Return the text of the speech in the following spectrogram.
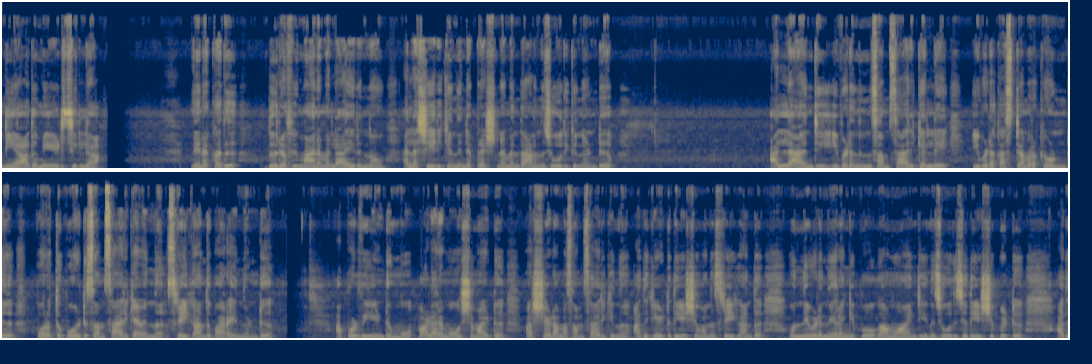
നീ അത് മേടിച്ചില്ല. നിനക്കത് ദുരഭിമാനമല്ലായിരുന്നു. അല്ല ശരിക്കും നിന്റെ പ്രശ്നം എന്താണെന്ന് ചോദിക്കുന്നുണ്ട്. അല്ല ആന്റി ഇവിടെ നിന്ന് സംസാരിക്കല്ലേ? ഇവിടെ കസ്റ്റമറൊക്കെ ഉണ്ട്. പുറത്തു പോയിട്ട് സംസാരിക്കാമെന്ന് ശ്രീകാന്ത് പറയുന്നുണ്ട്. അപ്പോൾ വീണ്ടും വളരെ മോശമായിട്ട് വർഷയുടെ അമ്മ സംസാരിക്കുന്നു. അത് കേട്ട് ദേഷ്യം വന്ന ശ്രീകാന്ത് ഒന്നിവിടെ നിന്ന് ഇറങ്ങിപ്പോകാമോ ആന്റി? എന്ന് ചോദിച്ച് ദേഷ്യപ്പെട്ട് അത്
